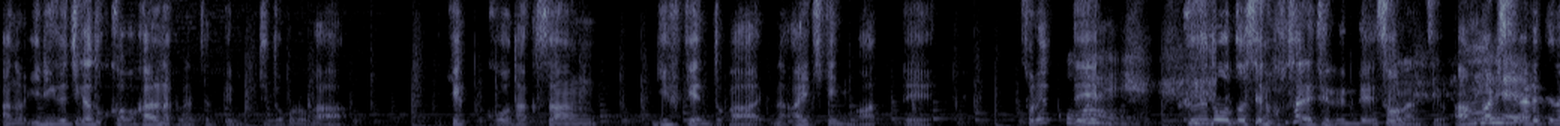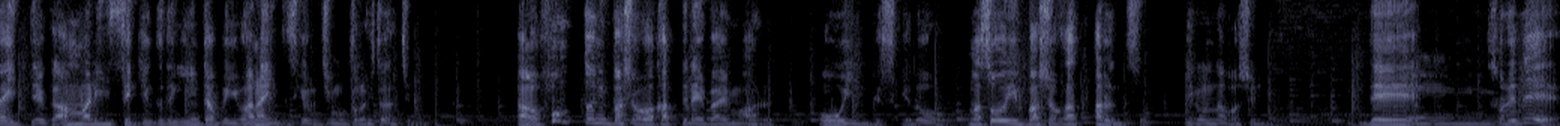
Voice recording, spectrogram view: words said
あの入り口がどこか分からなくなっちゃってるっていうところが、結構たくさん岐阜県とか愛知県にもあって、それって空洞として残されてるんで、そうなんですよ。あんまり知られてないっていうか、あんまり積極的に多分言わないんですけど、地元の人たちも。あの本当に場所分かってない場合もある、多いんですけど、まあ、そういう場所があるんですよ、いろんな場所に。で、それで、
